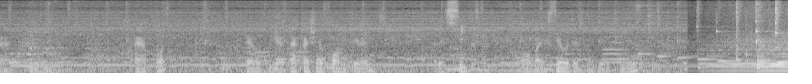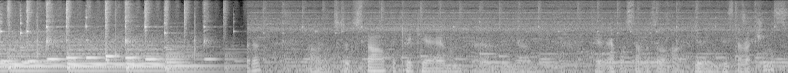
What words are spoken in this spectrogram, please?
at the airport, there will be a declaration form given at the seat, or by still this will it to you. Um, so the staff, the KKM, and the, um, the airport staff also are giving these directions.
